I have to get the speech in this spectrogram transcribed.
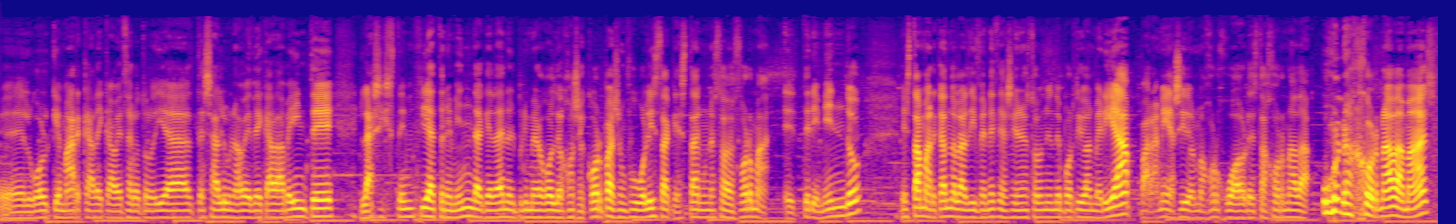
El gol que marca de cabeza el otro día te sale una vez de cada 20. La asistencia tremenda que da en el primer gol de José Corpa. Es un futbolista que está en un estado de forma eh, tremendo. Está marcando las diferencias en esta Unión Deportiva Almería. Para mí ha sido el mejor jugador de esta jornada. Una jornada más.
